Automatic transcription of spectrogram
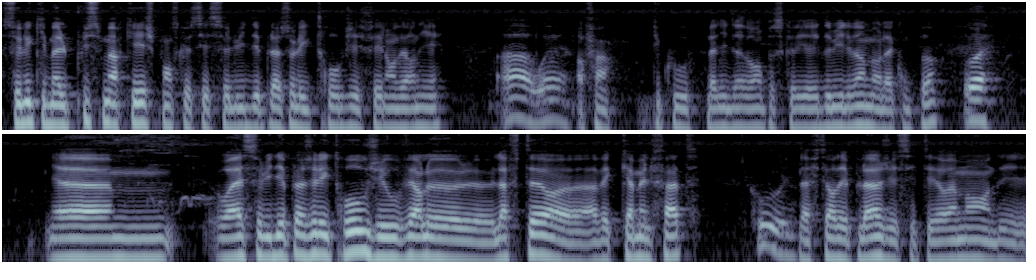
Celui qui m'a le plus marqué, je pense que c'est celui des plages électro que j'ai fait l'an dernier. Ah ouais. Enfin, du coup, l'année d'avant, parce qu'il y avait 2020, mais on la compte pas. Ouais. Euh, ouais, celui des plages électro où j'ai ouvert l'after avec Camel Fat. Cool. L'after des plages, et c'était vraiment des,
